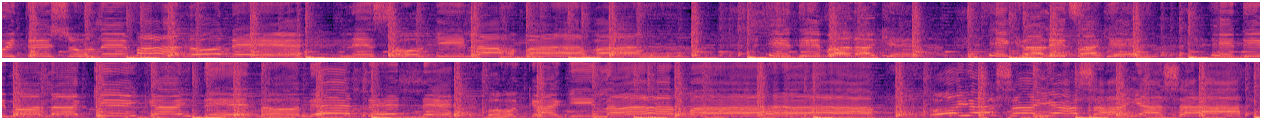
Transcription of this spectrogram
uite shune manone le sogila baba idimana ke ikralica ke casa.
